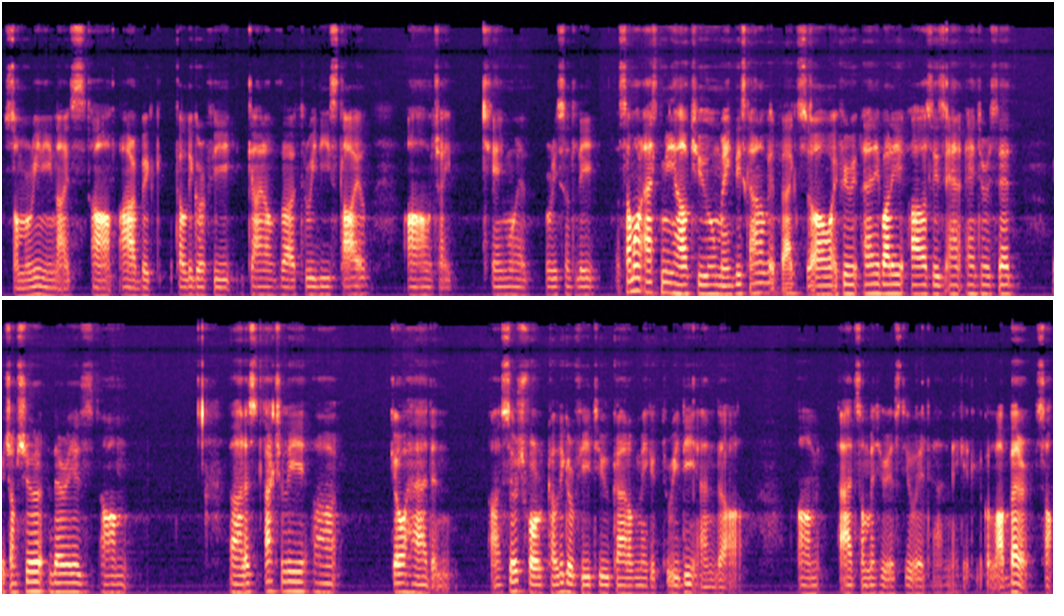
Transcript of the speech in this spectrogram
some really nice um, Arabic calligraphy kind of uh, 3D style uh, which I came with recently. Someone asked me how to make this kind of effect so if you, anybody else is interested which I'm sure there is um, let's actually uh, go ahead and uh, search for calligraphy to kind of make it 3D and uh, um, add some materials to it and make it look a lot better. So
